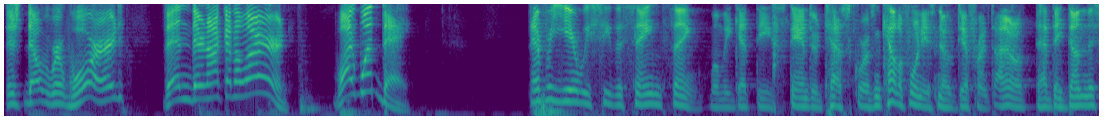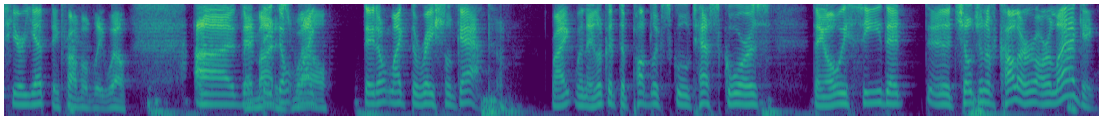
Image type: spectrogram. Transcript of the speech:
there's no reward, then they're not going to learn. Why would they? Every year we see the same thing when we get these standard test scores, and California is no different. I don't know. Have they done this here yet? They probably will. Uh, that they, might as don't well. like. They don't like the racial gap, right? When they look at the public school test scores, they always see that uh, children of color are lagging.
